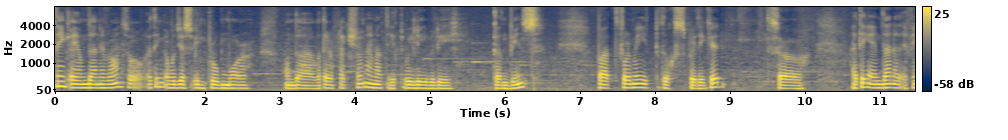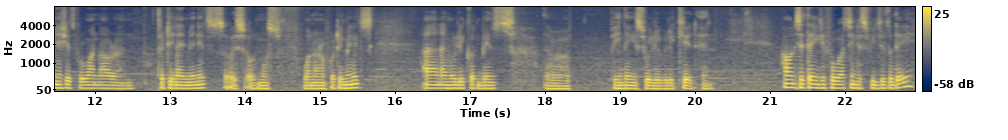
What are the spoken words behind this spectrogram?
think I am done everyone. So I think I will just improve more on the water reflection. I'm not yet really really convinced. But for me it looks pretty good. So I think I'm done. I finished it for one hour and 39 minutes. So it's almost one hour and 40 minutes. And I'm really convinced the painting is really really good. And I want to say thank you for watching this video today.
